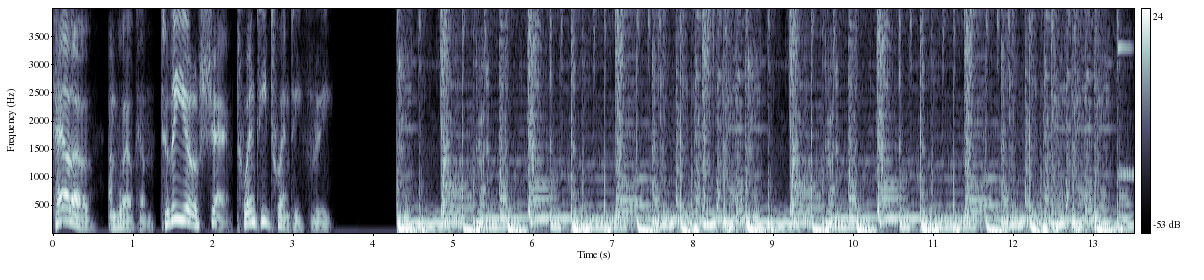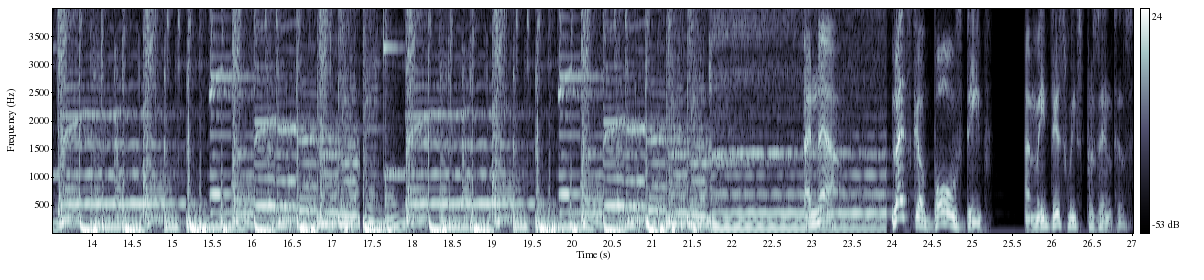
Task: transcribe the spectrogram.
Hello and welcome to the Year of Shame 2023. And now, let's go balls deep and meet this week's presenters.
